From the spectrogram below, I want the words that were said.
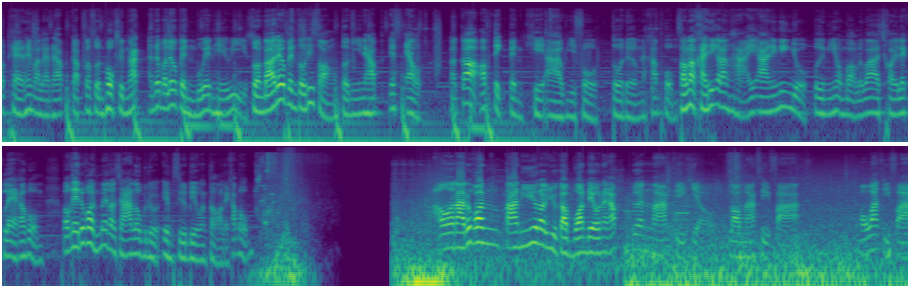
ทดแทนให้มันแล้วครับ กับกระสุน 60 นัด Under Barrel เรลเป็น b u e n Heavy ส่วน Barrel เป็นตัวที่ 2 ตัวนี้นะครับ SL แล้วก็ Optic เป็น KR V4 ตัวเดิมนะครับผมสำหรับใครที่กำลังหา AR นิ่งๆ อยู่ ปืนนี้ผมบอกเลยว่าชอยแรกๆครับผม โอเคทุกคนเมื่อเราช้าเราไปดู MCW กันต่อเลยครับผมเอาล่ะทุกคนตอนนี้เราอยู่กับบอลเดลนะครับ เพื่อนมาร์คสีเขียวเรามาร์คสีฟ้า เพราะว่าสีฟ้า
